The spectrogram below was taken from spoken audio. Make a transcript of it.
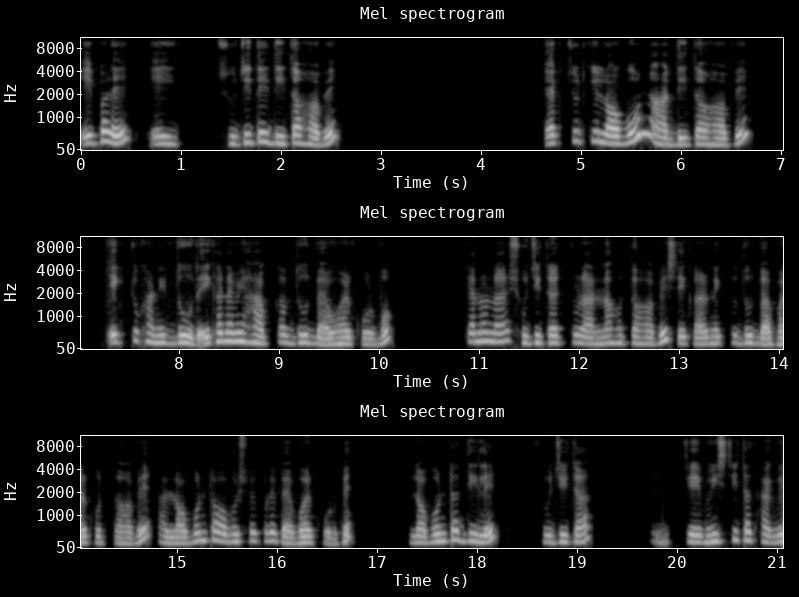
এবারে এই সুজিতেই দিতে হবে এক চুটকি লবণ আর দিতে হবে একটুখানি দুধ। এখানে আমি হাফ কাপ দুধ ব্যবহার করব। কেননা সুজিটা একটু রান্না হতে হবে সেই কারণে একটু দুধ ব্যবহার করতে হবে। আর লবণটা অবশ্যই করে ব্যবহার করবে। লবণটা দিলে সুজিটা, যে মিষ্টিটা থাকবে,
